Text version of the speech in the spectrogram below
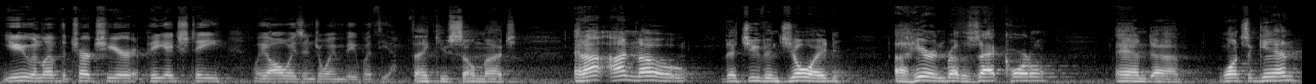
you and love the church here at PHT. We always enjoy and be with you. Thank you so much. And I, I know that you've enjoyed uh, hearing Brother Zach Cordell. And uh, once again,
